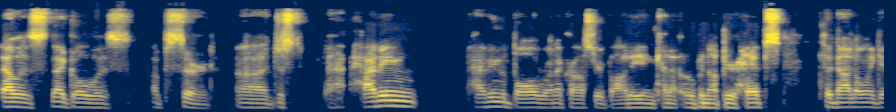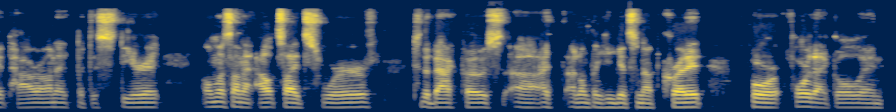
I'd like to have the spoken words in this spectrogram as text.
That was that goal was absurd. Uh, just having having the ball run across your body and kind of open up your hips to not only get power on it but to steer it almost on an outside swerve to the back post. Uh, I I don't think he gets enough credit for for that goal. And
